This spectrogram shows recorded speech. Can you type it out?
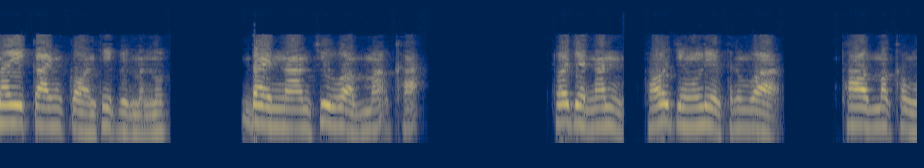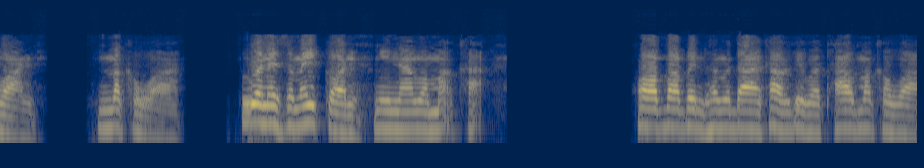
ในการก่อนที่เป็นมนุษย์ ได้นามชื่อว่ามะคะ เพราะฉะนั้นเขาจึงเรียกท่านว่าท้าวมัควานมัควาเพราะว่าในสมัยก่อนมีนามว่ามะคะ พอมาเป็นธรรมดาเข้าเรียกว่าเท้ามัควา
